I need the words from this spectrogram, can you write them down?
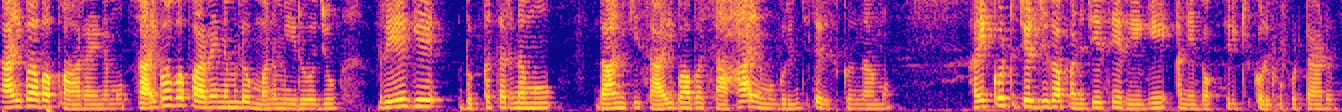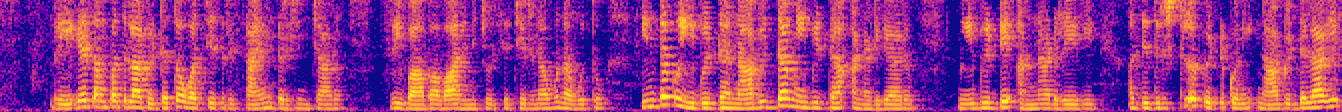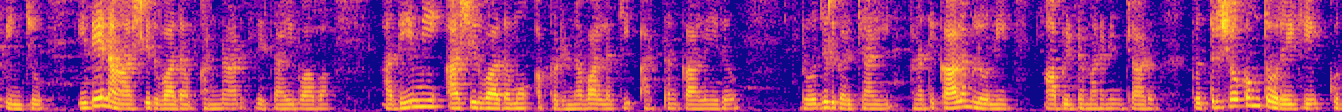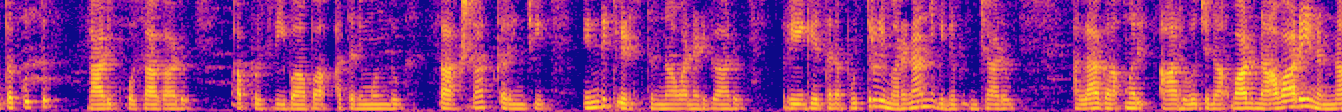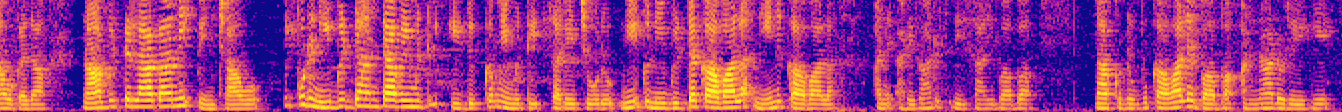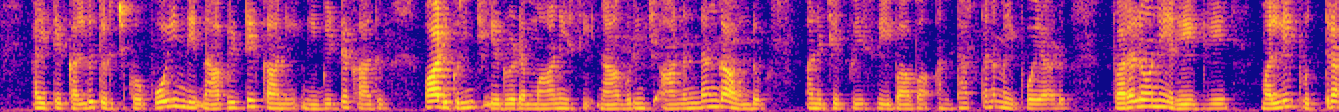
సాయిబాబా పారాయణము. సాయిబాబా పారాయణంలో మనం ఈరోజు రేగే దుఃఖతరణము దానికి సాయిబాబా సహాయము గురించి తెలుసుకుందాము. హైకోర్టు జడ్జిగా పనిచేసే రేగే అనే భక్తుడికి కొడుకు పుట్టాడు. రేగే దంపతుల బిడ్డతో వచ్చి శ్రీ సాయిని దర్శించారు. శ్రీ బాబా వారిని చూసి చిరునవ్వు నవ్వుతూ ఇంతకు ఈ బిడ్డ నా బిడ్డ మీ బిడ్డ? అని అడిగారు. మీ బిడ్డే అన్నాడు రేగి. అది దృష్టిలో పెట్టుకొని నా బిడ్డలాగే పెంచు. ఇదే నా ఆశీర్వాదం అన్నాడు శ్రీ సాయిబాబా. అదే మీ ఆశీర్వాదమో అక్కడున్న వాళ్ళకి అర్థం కాలేదు. రోజులు గడిచాయి. అనతి కాలంలోనే ఆ బిడ్డ మరణించాడు. పుత్రశోకంతో రేగే కుతకుత్తు లాడిపోసాగాడు. అప్పుడు శ్రీబాబా అతని ముందు సాక్షాత్కరించి ఎందుకు ఏడుస్తున్నావని అని అడిగాడు. రేగే తన పుత్రుడి మరణాన్ని వినిపించాడు. అలాగా మరి ఆ రోజున వాడు నావాడే నన్నావు కదా నా బిడ్డలాగానే పెంచావు. ఇప్పుడు నీ బిడ్డ అంటావేమిటి? ఈ దుఃఖం ఏమిటి సరే చూడు నీకు నీ బిడ్డ కావాలా నేను కావాలా? అని అడిగాడు శ్రీ సాయిబాబా. నాకు నువ్వు కావాలే బాబా అన్నాడు రేగే. అయితే కళ్ళు తుడుచుకో పోయింది నా బిడ్డే కానీ నీ బిడ్డ కాదు. వాడి గురించి ఏడవడం మానేసి నా గురించి ఆనందంగా ఉండు అని చెప్పి శ్రీబాబా అంతర్థనమైపోయాడు త్వరలోనే రేగే మళ్ళీ పుత్ర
